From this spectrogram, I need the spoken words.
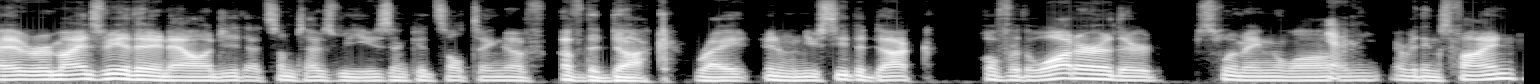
It reminds me of the analogy that sometimes we use in consulting of of the duck, right? And when you see the duck over the water, they're swimming along, yeah. everything's fine.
